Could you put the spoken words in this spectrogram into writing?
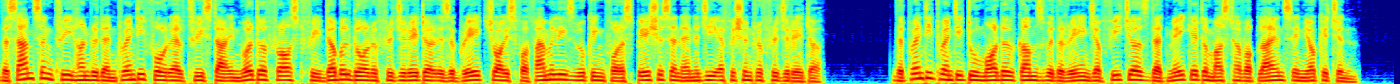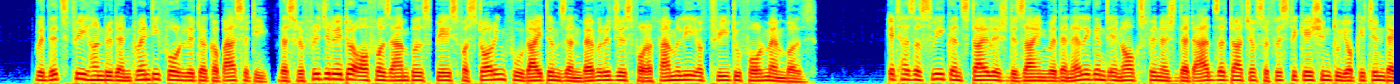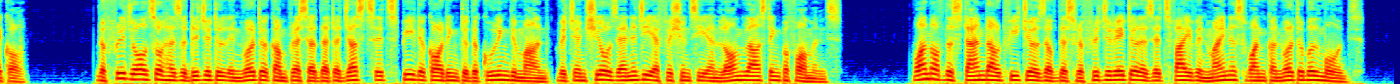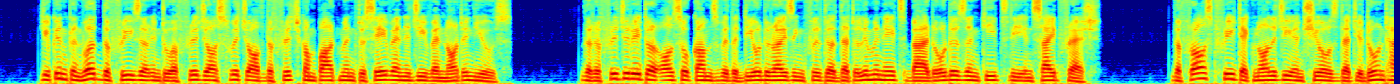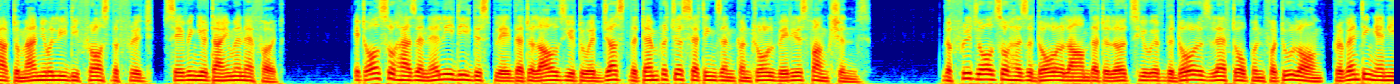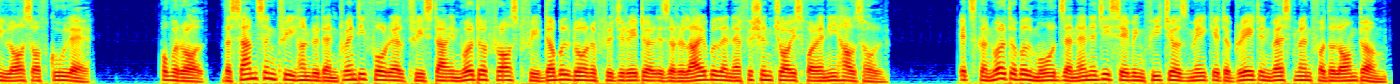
The Samsung 324L 3-star inverter frost-free double-door refrigerator is a great choice for families looking for a spacious and energy-efficient refrigerator. The 2022 model comes with a range of features that make it a must-have appliance in your kitchen. With its 324-liter capacity, this refrigerator offers ample space for storing food items and beverages for a family of 3 to 4 members. It has a sleek and stylish design with an elegant inox finish that adds a touch of sophistication to your kitchen decor. The fridge also has a digital inverter compressor that adjusts its speed according to the cooling demand, which ensures energy efficiency and long-lasting performance. One of the standout features of this refrigerator is its 5 in 1 convertible modes. You can convert the freezer into a fridge or switch off the fridge compartment to save energy when not in use. The refrigerator also comes with a deodorizing filter that eliminates bad odors and keeps the inside fresh. The frost-free technology ensures that you don't have to manually defrost the fridge, saving your time and effort. It also has an LED display that allows you to adjust the temperature settings and control various functions. The fridge also has a door alarm that alerts you if the door is left open for too long, preventing any loss of cool air. Overall, the Samsung 324L 3-star inverter frost-free double-door refrigerator is a reliable and efficient choice for any household. Its convertible modes and energy-saving features make it a great investment for the long term.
